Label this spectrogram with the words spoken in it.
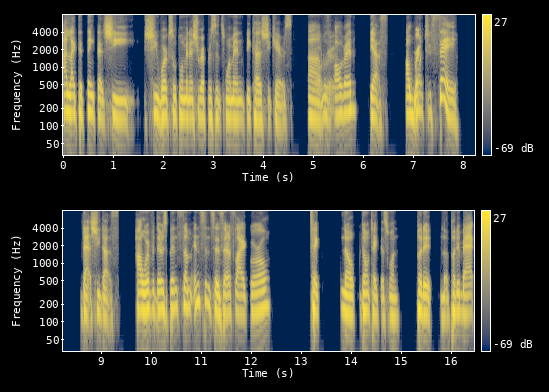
i like to think that she she works with women and she represents women because she cares. Um was it Allred? Yes. I Right. want to say that she does. However there's been some instances that it's like girl take no don't take this one. Put it put it back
